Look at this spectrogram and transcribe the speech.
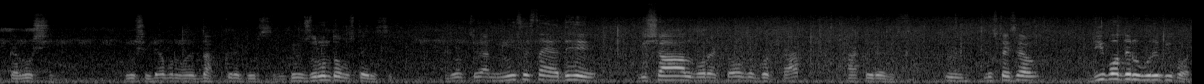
একটা রশি। রশিটা পরে দাপ করে ধরছে কিন্তু জ্বলন্ত অবস্থায় রয়েছে। ধরছে আর নিচে চায় দেহে বিশাল বড় একটা অযোগ্য সাপ হা করে রয়েছে বুঝতেছে? বিপদের উপরে বিপদ।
